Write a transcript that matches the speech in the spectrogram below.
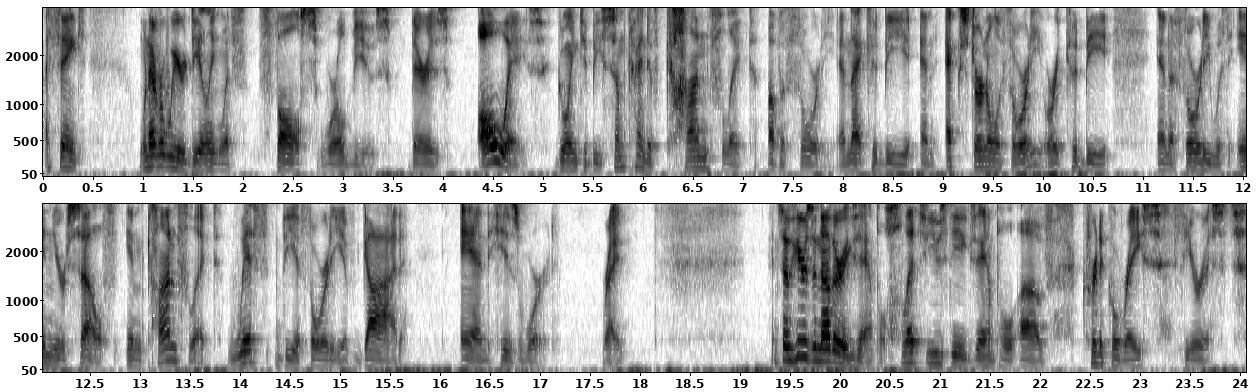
i think whenever we are dealing with false worldviews there is always going to be some kind of conflict of authority and that could be an external authority or it could be an authority within yourself in conflict with the authority of God and His Word, right? And so here's another example. Let's use the example of critical race theorists.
